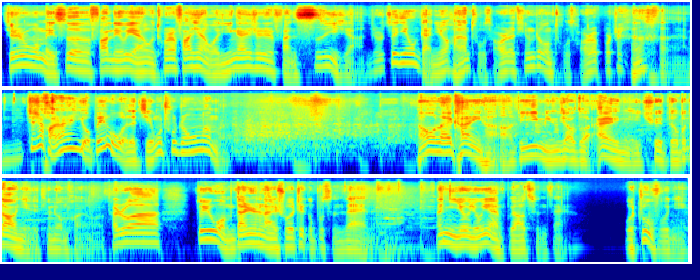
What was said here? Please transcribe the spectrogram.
其实我每次发留言，我突然发现我应该是反思一下，就是最近我感觉好像吐槽的听众吐槽的不是很狠，这是好像是有悖我的节目初衷了嘛？然后来看一看啊，第一名叫做“爱你却得不到你”的听众朋友，他说：“对于我们单身来说，这个不存在的，那你就永远不要存在。我祝福你，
